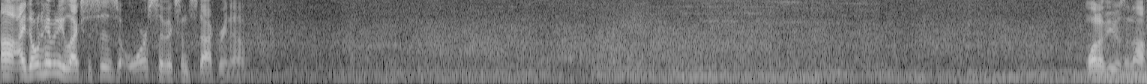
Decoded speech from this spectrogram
Uh, I don't have any Lexuses or Civics in stock right now. One of you is enough.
